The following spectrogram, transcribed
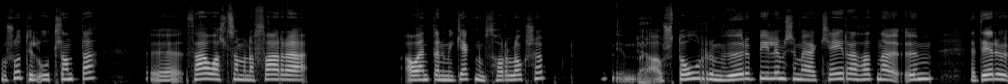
og svo til útlanda. Uh, það á allt saman að fara á endanum í gegnum Þorláksöfn á stórum vörubílum sem er að keira þarna um. Þetta eru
